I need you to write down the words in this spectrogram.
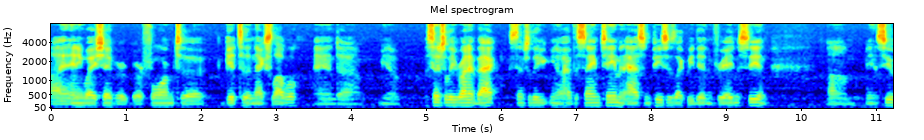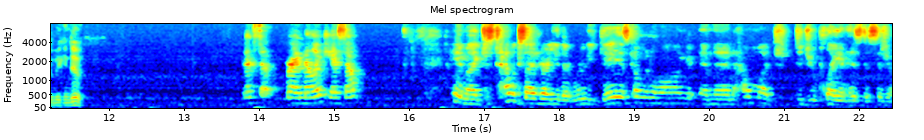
uh, in any way shape or, or, form to get to the next level and um, you know essentially run it back, essentially you know have the same team and add some pieces like we did in free agency and um, and see what we can do. Next up, Brian Miller, KSL. Hey Mike, just how excited are you that Rudy Gay is coming along, and then how much did you play in his decision?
